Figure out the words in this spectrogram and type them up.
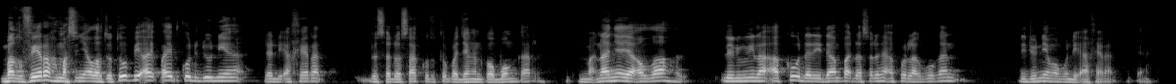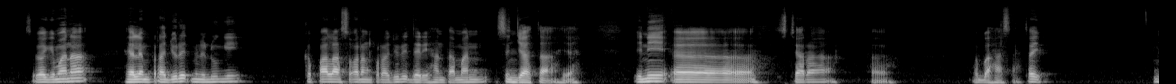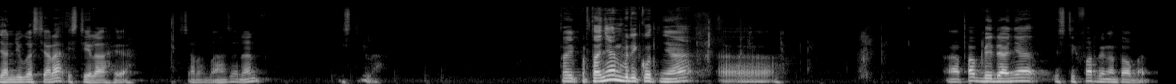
maghfirah maksudnya Allah tutupi aib-aibku di dunia dan di akhirat. Dosa-dosaku tutuplah jangan kau bongkar. Maknanya ya Allah, lindungilah aku dari dampak dosa-dosa yang aku lakukan di dunia maupun di akhirat. Ya. Sebagaimana helm prajurit melindungi kepala seorang prajurit dari hantaman senjata. Ya. Ini uh, secara uh, bahasa. Baik. Dan juga secara istilah ya. Secara bahasa dan istilah. Baik, pertanyaan berikutnya uh, apa bedanya istighfar dengan taubat?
